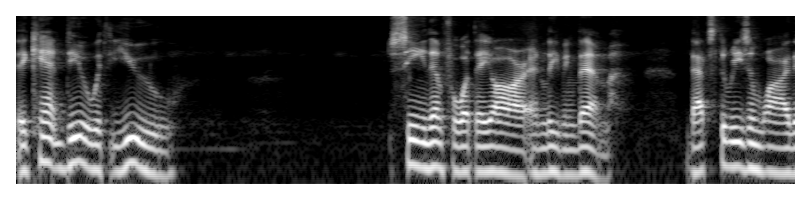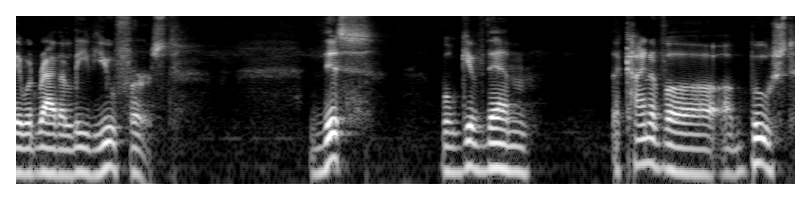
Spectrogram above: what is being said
They can't deal with you seeing them for what they are and leaving them. That's the reason why they would rather leave you first. This will give them the kind of a, a boost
